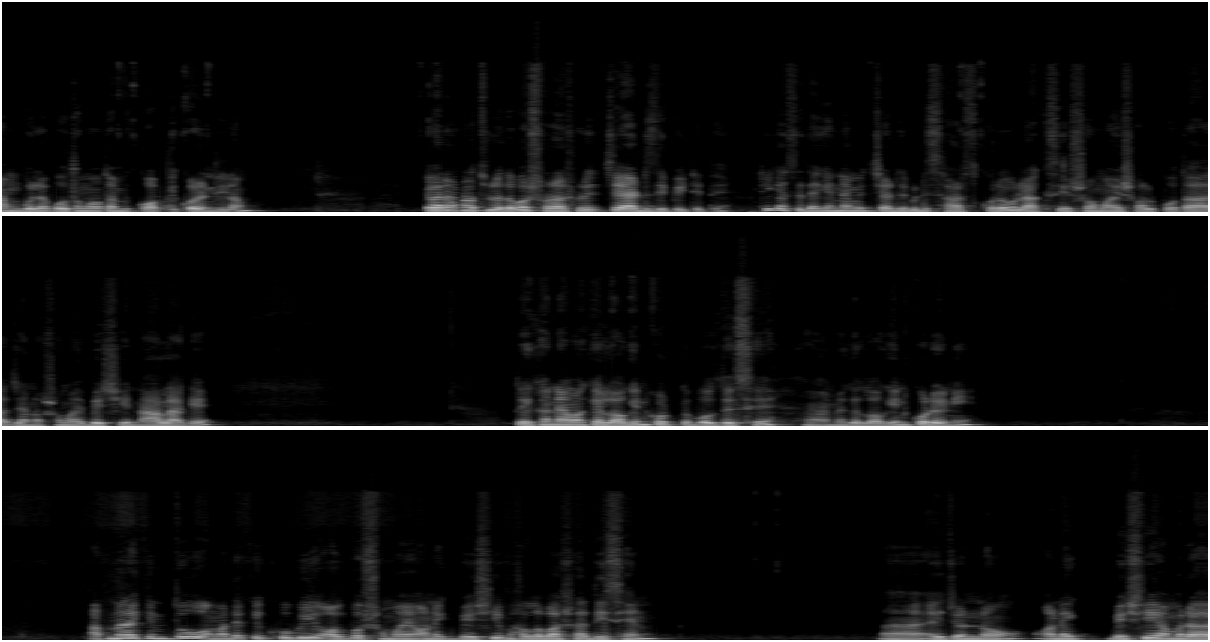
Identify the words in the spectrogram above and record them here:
নামগুলা প্রথমত আমি কপি করে নিলাম। এবার আমরা চলে যাব সরাসরি চ্যাট জিপিটিতে ঠিক আছে, দেখেন আমি চ্যাট জিপিটি সার্চ করেও লাগছি, সময়, স্বল্পতা যেন সময় বেশি না লাগে। তো এখানে আমাকে লগ করতে বলতেছে, আমি লগ ইন করে নিই। আপনারা কিন্তু আমাদেরকে খুবই অল্প সময়ে অনেক বেশি ভালোবাসা দিছেন। এই জন্য অনেক বেশি আমরা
